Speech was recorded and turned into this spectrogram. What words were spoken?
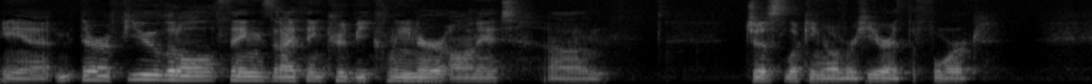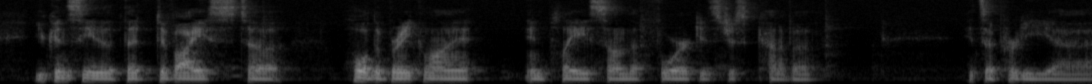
and there are a few little things that I think could be cleaner on it. Um, just looking over here at the fork, you can see that the device to hold the brake line in place on the fork is just kind of a, it's a pretty uh,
